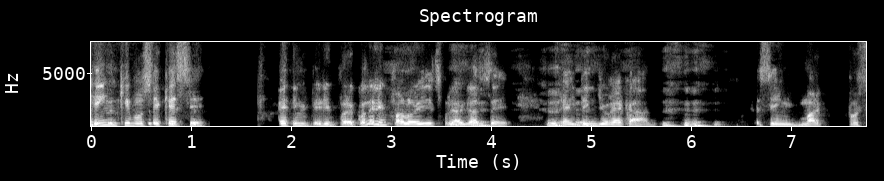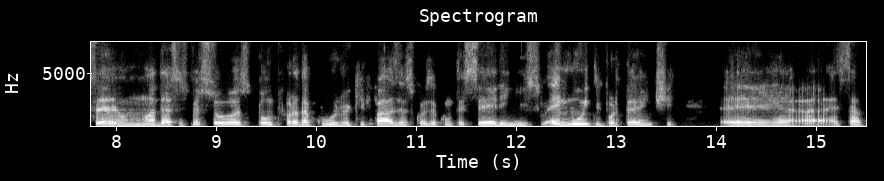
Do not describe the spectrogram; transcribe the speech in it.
Quem que você quer ser? Ele, ele, quando ele falou isso, eu falei: ah, já sei, já entendi o recado. Assim, Marco você é uma dessas pessoas, ponto fora da curva, que fazem as coisas acontecerem. Isso é muito importante. É, essa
